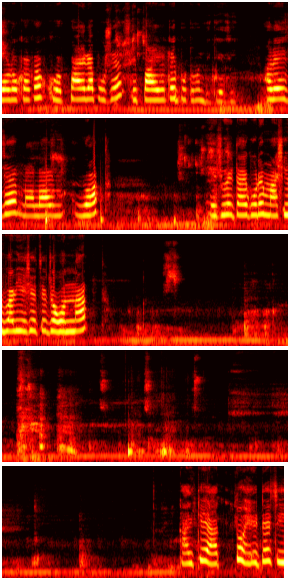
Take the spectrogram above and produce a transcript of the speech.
বড় কাকা পায়রা পোষে, সেই পায়রাটাই প্রথমে দেখিয়েছি। আর এই যে মেলার রথ এটাই করে মাসির বাড়ি এসেছে জগন্নাথ। কালকে এত হেঁটেছি,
